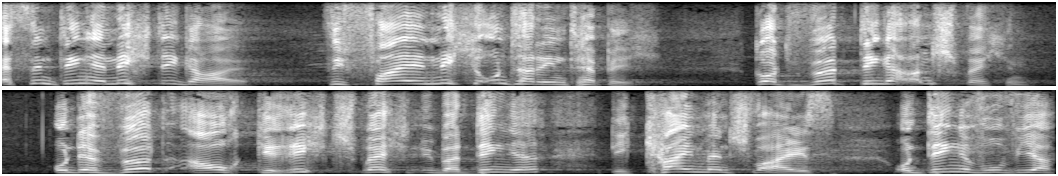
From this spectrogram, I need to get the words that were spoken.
Es sind Dinge nicht egal. Sie fallen nicht unter den Teppich. Gott wird Dinge ansprechen. Und er wird auch Gericht sprechen über Dinge, die kein Mensch weiß und Dinge, wo wir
